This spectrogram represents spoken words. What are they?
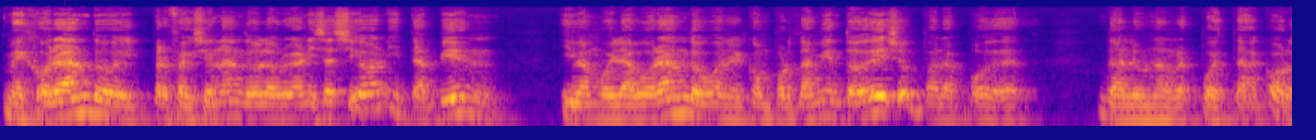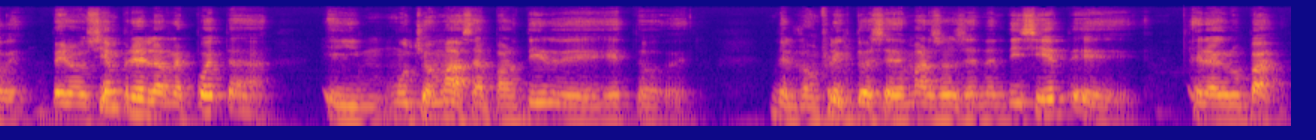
mejorando y perfeccionando la organización y también íbamos elaborando con el comportamiento de ellos para poder darle una respuesta acorde. Pero siempre la respuesta, y mucho más a partir de esto, del conflicto ese de marzo del 77, era grupal.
